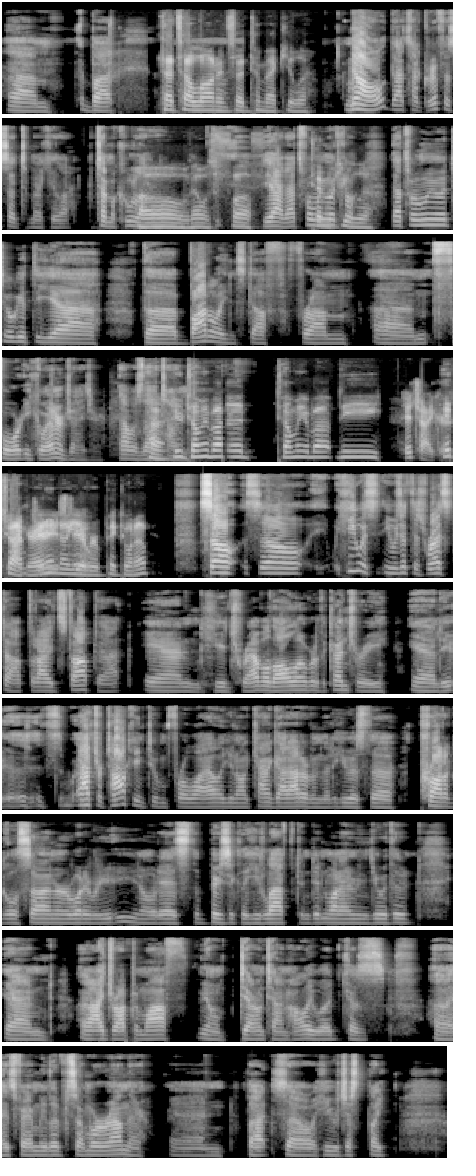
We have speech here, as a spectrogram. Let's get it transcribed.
Um, but That's how Lonan said Temecula. no, that's how Griffith said Temecula. Temecula. Oh, that was Fuff. yeah, that's where we went to. Go, That's when we went to go get the uh, the bottling stuff from um, for Eco Energizer. That was that Huh, time. dude, tell me about the. Tell me about the Hitchhiker. I'm hitchhiker. I didn't curious know you ever picked one up. So so he was he was at this rest stop that I had stopped at, and he had traveled all over the country. And it, it's, after talking to him for a while, you know, I kind of got out of him that he was the prodigal son or whatever you- you know it is. The, basically, he left and didn't want anything to do with it. And uh, I dropped him off, you know, downtown Hollywood because uh, his family lived somewhere around there. And but so he was just like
